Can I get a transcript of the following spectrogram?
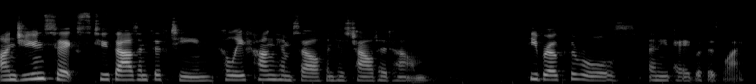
On June 6, 2015, Kalief hung himself in his childhood home. He broke the rules and he paid with his life.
